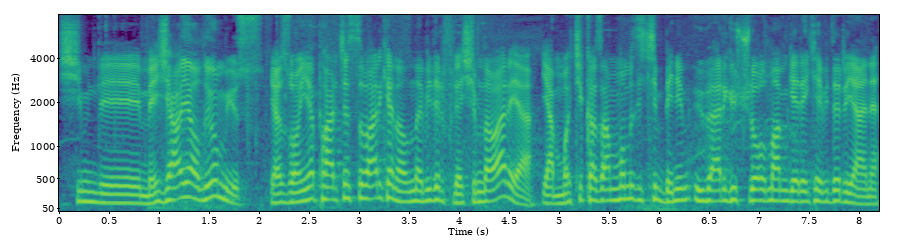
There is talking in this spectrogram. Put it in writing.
Şimdi Meja'yı alıyor muyuz? Ya Zonya parçası varken alınabilir. Flash'ım da var ya. Ya maçı kazanmamız için benim über güçlü olmam gerekebilir yani.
